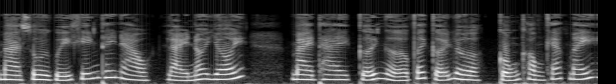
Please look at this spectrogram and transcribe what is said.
mà xui quỷ khiến thế nào lại nói dối. Mai thai cưỡi ngựa với cưỡi lừa cũng không khác mấy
